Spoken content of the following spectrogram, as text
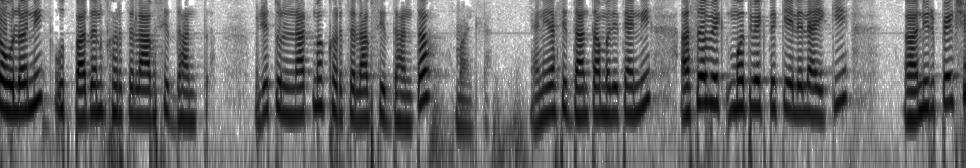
तौलनिक उत्पादन खर्च लाभ सिद्धांत म्हणजे तुलनात्मक खर्च लाभ सिद्धांत मांडला आणि या सिद्धांतामध्ये त्यांनी असं व्यक्त मत व्यक्त केलेलं आहे की निरपेक्ष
